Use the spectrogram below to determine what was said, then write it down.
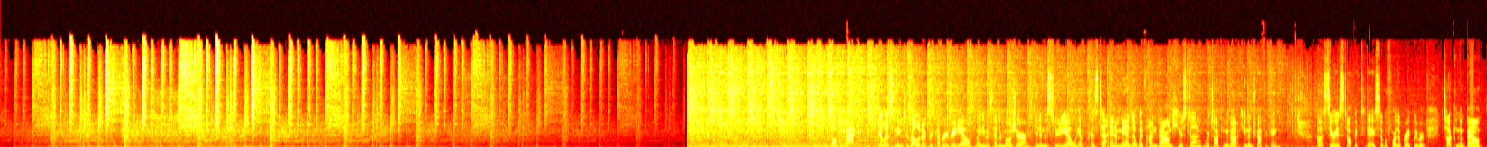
Welcome back. You're listening to Relevant Recovery Radio. My name is Heather Mosier, and in the studio we have Krista and Amanda with Unbound Houston. We're talking about human trafficking. Serious topic today. So before the break, we were talking about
